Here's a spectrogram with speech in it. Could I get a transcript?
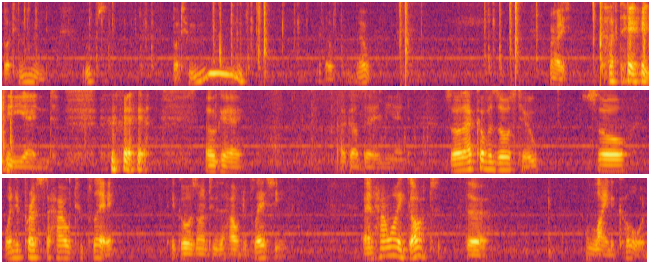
Buttoon. Oops. Button. Nope. Nope. Right. Got there in the end. okay. I got there in the end. So that covers those two. So when you press the how to play, it goes on to the how to play scene. And how I got the line of code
